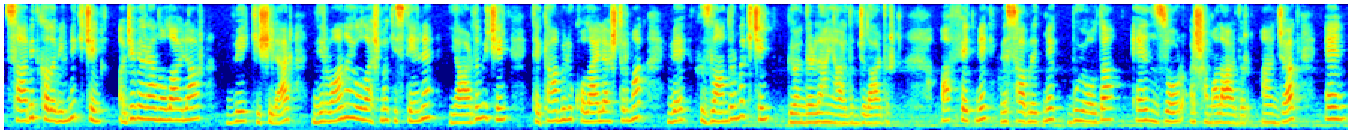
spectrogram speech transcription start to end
sabit kalabilmek için acı veren olaylar ve kişiler nirvana'ya ulaşmak isteyene yardım için tekamülü kolaylaştırmak ve hızlandırmak için gönderilen yardımcılardır. Affetmek ve sabretmek bu yolda en zor aşamalardır ancak en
